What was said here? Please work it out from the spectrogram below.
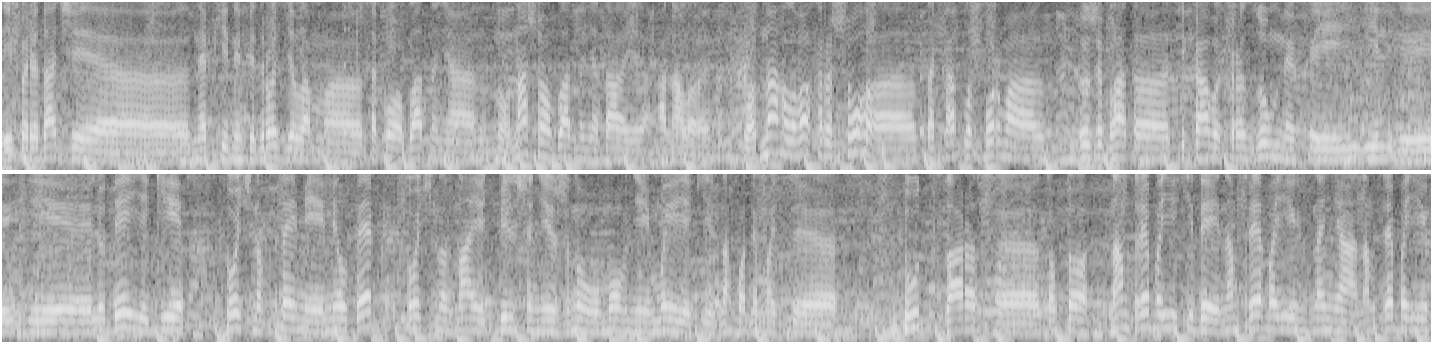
і передачі е, необхідним підрозділам е, такого обладнання, ну нашого обладнання та аналоги. Одна голова хорошо, а така платформа дуже багато цікавих, розумних і, і, і, і людей, які точно в темі Мілтек точно знають більше ніж ну умовні ми, які знаходимося. Тут зараз, Е, тобто нам треба їх ідеї, нам треба їх знання, нам треба їх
